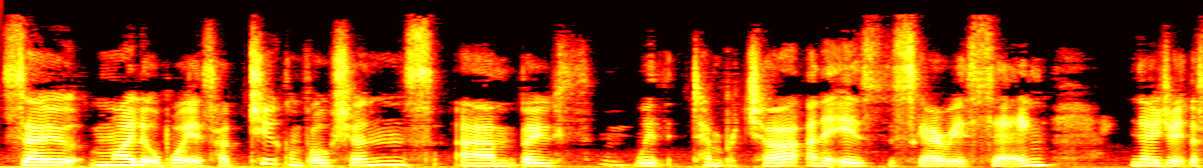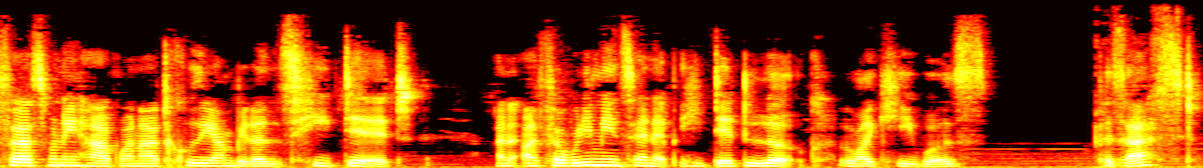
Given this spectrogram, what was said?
So, my little boy has had two convulsions, um, both with temperature, and it is the scariest thing. No joke, the first one he had when I had to call the ambulance, he did. And I feel really mean saying it, but he did look like he was possessed.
